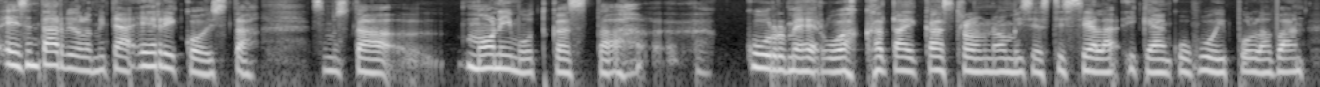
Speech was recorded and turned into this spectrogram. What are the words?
ei sen tarvi olla mitään erikoista, semmoista monimutkaista kurmeeruokkaa tai gastronomisesti siellä ikään kuin huipulla, vaan –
